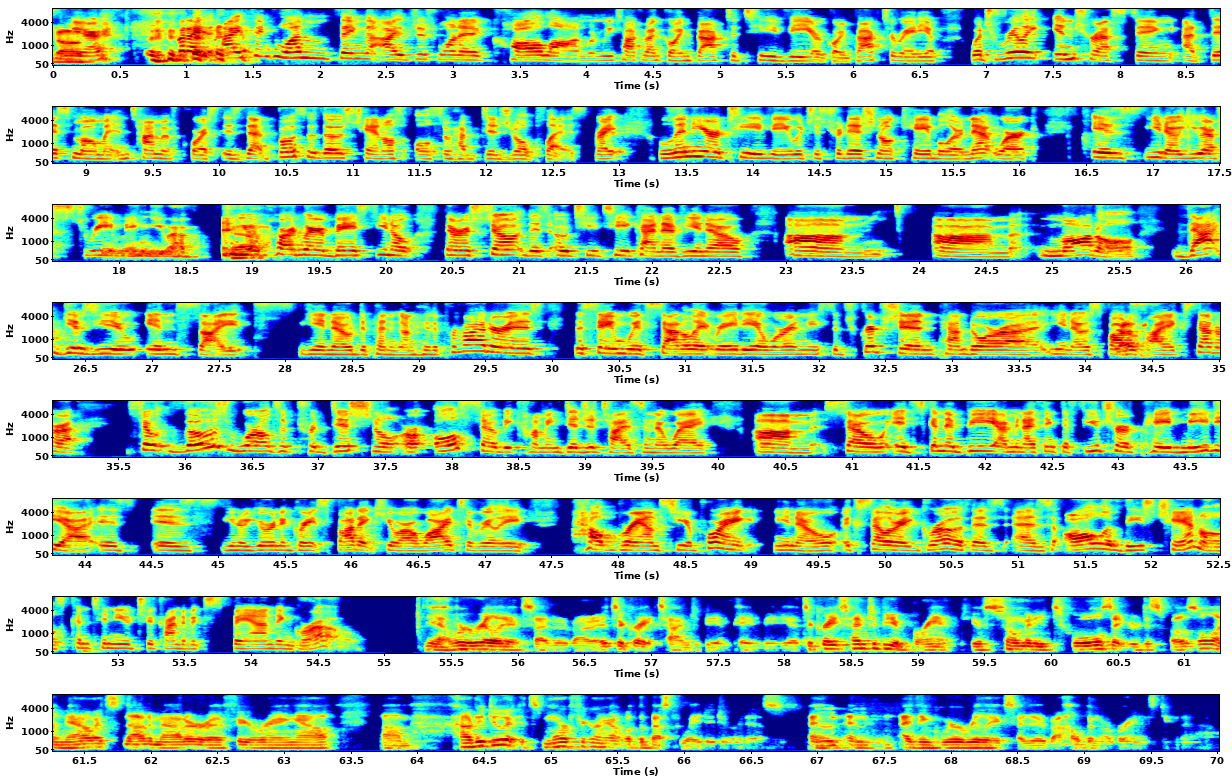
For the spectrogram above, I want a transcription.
but I, I think one thing that I just want to call on when we talk about going back to TV or going back to radio, what's really interesting at this moment in time, of course, is that both of those channels also have digital plays, right? Linear TV, which is traditional cable or network, is you know you have streaming you have yeah. you have hardware based you know there are so this ott kind of you know um um model that gives you insights you know depending on who the provider is the same with satellite radio or any subscription pandora you know spotify yeah. etc so those worlds of traditional are also becoming digitized in a way um, so it's going to be, I mean, I think the future of paid media is, is, you know, you're in a great spot at QRY to really help brands to your point, you know, accelerate growth as, as all of these channels continue to kind of expand and grow. Yeah, we're really excited about it. It's a great time to be in paid media. It's a great time to be a brand. You have so many tools at your disposal, and now it's not a matter of figuring out um, how to do it. It's more figuring out what the best way to do it is. And, mm-hmm. and I think we're really excited about helping our brands do that.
